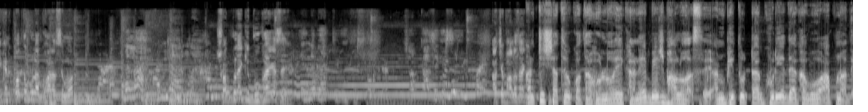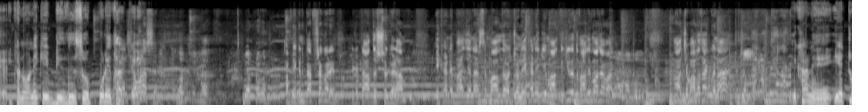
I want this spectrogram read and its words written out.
এখানে কতগুলা ঘর আছে মোর? সবগুলাই কি বুক হয়ে গেছে? আচ্ছা ভালো থাকবেন আন্টির সাথেও কথা হলো এখানে বেশ ভালো আছে। আমি ভিতরটা ঘুরিয়ে দেখাবো আপনাদের। এখানে অনেকে বিজনেসও করে থাকে। কেমন আছেন? আপনি এখানে ব্যবসা করেন? এটা একটা আদর্শ গ্রাম। এখানে ভাইজান আসছে মাল দেওয়ার জন্য। এখানে কি মাল বিক্রি করতে ভালোই মজা পান? আচ্ছা ভালো থাকবেন হ্যাঁ? এখানে এ টু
